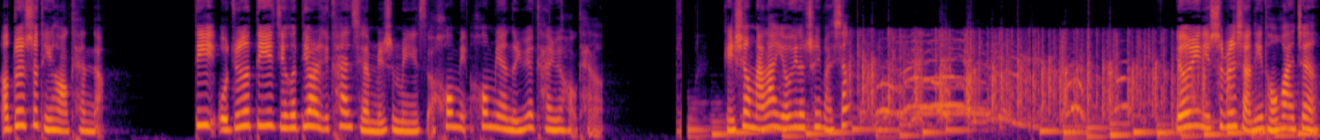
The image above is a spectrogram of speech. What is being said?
哦，对，是挺好看的。第一，我觉得第一集和第二集看起来没什么意思，后面后面的越看越好看了。给上麻辣鱿鱼的吹宝箱。鱿鱼，你是不是想听童话镇？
